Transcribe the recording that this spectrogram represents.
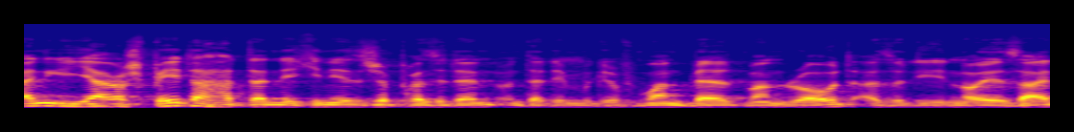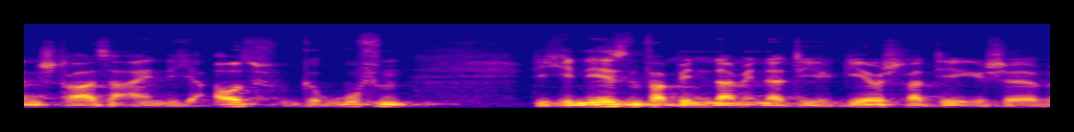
einige Jahre später hat dann der chinesische Präsident unter dem Begriff One Belt, One Road, also die neue Seidenstraße eigentlich ausgerufen. Die Chinesen verbinden damit natürlich geostrategische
